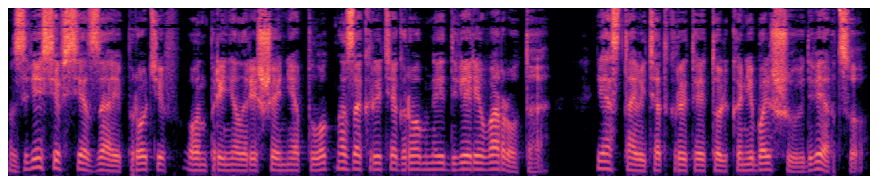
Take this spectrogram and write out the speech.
Взвесив все «за» и «против», он принял решение плотно закрыть огромные двери ворота и оставить открытой только небольшую дверцу.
